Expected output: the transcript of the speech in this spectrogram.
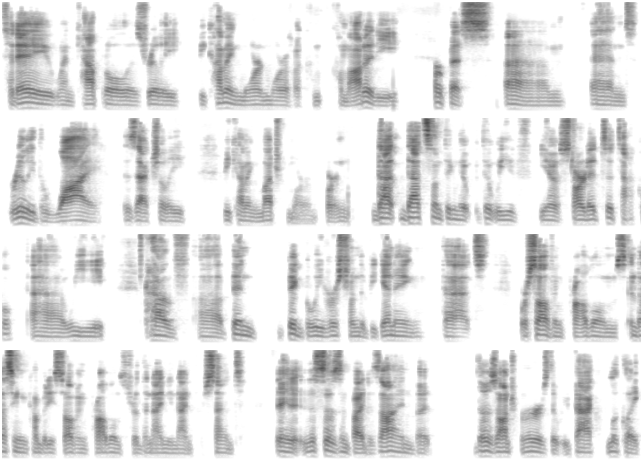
today when capital is really becoming more and more of a com- commodity, purpose um, and really the why is actually becoming much more important. That that's something that that we've you know started to tackle. Uh, we have uh, been big believers from the beginning that we're solving problems, investing in companies solving problems for the 99%. This isn't by design, but those entrepreneurs that we back look like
